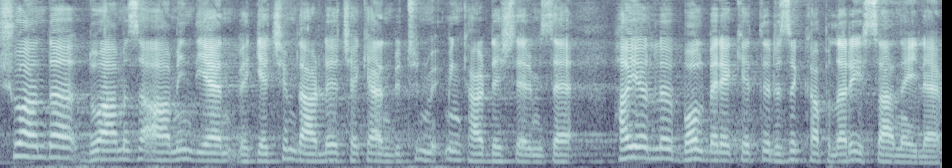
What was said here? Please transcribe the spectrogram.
Şu anda duamıza amin diyen ve geçim darlığı çeken bütün mümin kardeşlerimize hayırlı, bol bereketli rızık kapıları ihsan eyle.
